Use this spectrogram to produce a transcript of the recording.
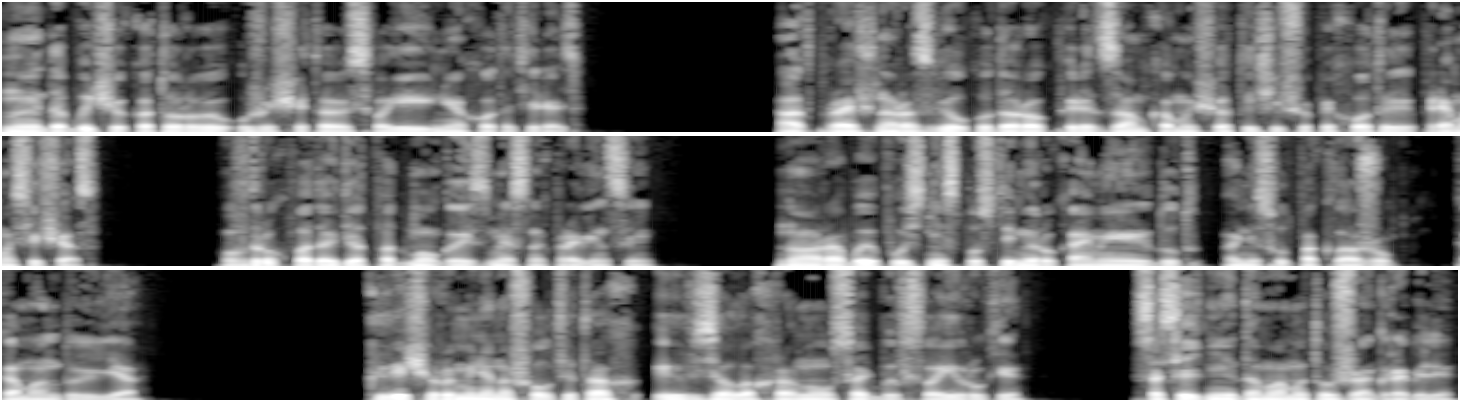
но и добычу, которую уже считаю своей, неохота терять. Отправь на развилку дорог перед замком еще тысячу пехоты прямо сейчас. Вдруг подойдет подмога из местных провинций. Ну а рабы пусть не с пустыми руками идут, а несут поклажу, командую я. К вечеру меня нашел Титах и взял охрану усадьбы в свои руки. Соседние дома мы тоже ограбили.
